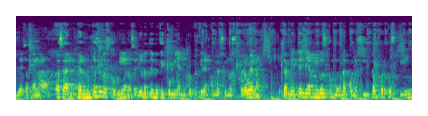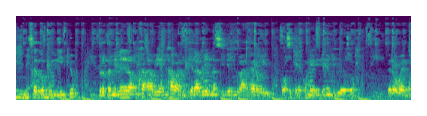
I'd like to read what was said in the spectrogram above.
les hacía nada. O sea, pero nunca se los comían, o sea, yo no entiendo qué comían ni por qué querían comerse unos. Pero bueno, también tenía amigos como una conejita, un puercoespín, un cerdo muy limpio, pero también era un, había un jabalí que era bien así, bien lángaro y todo se quería comer y bien envidioso. Pero bueno,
